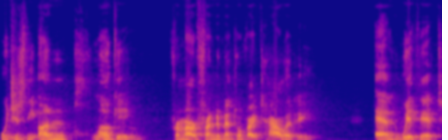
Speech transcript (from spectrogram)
which is the unplugging from our fundamental vitality, and with it,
